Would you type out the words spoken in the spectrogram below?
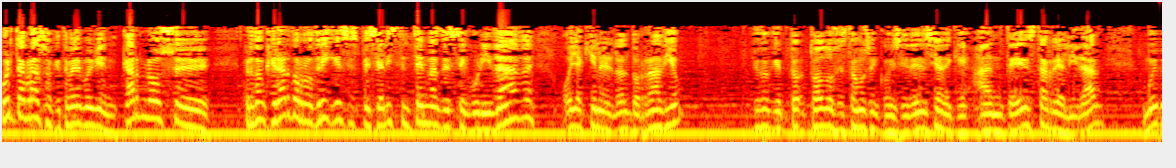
Fuerte abrazo, que te vaya muy bien. Carlos, eh, perdón, Gerardo Rodríguez, especialista en temas de seguridad, hoy aquí en el Heraldo Radio. Yo creo que todos estamos en coincidencia de que ante esta realidad muy,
